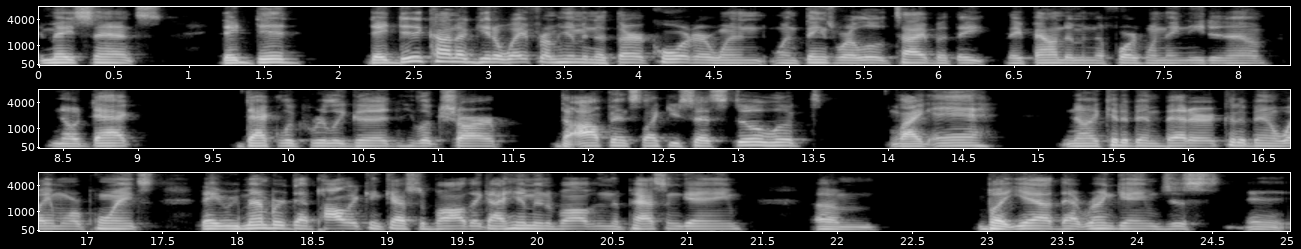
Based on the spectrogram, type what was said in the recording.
it made sense. They did they did kind of get away from him in the third quarter when when things were a little tight, but they they found him in the fourth when they needed him. You know, Dak Dak looked really good. He looked sharp. The offense, like you said, still looked like eh. You know, it could have been better. Could have been way more points. They remembered that Pollard can catch the ball. They got him involved in the passing game. Um, but yeah, that run game just eh, you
